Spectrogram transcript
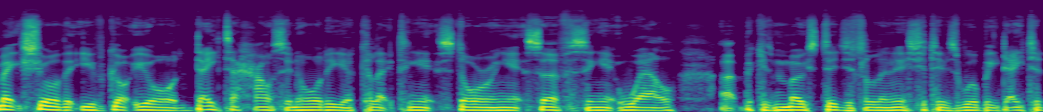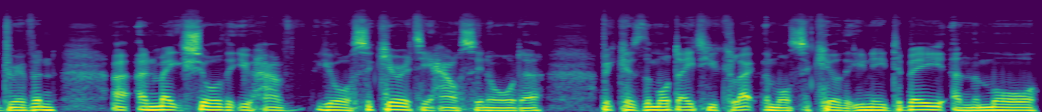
Make sure that you've got your data house in order, you're collecting it, storing it, surfacing it well, uh, because most digital initiatives will be data driven. Uh, and make sure that you have your security house in order because the more data you collect, the more secure that you need to be, and the more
